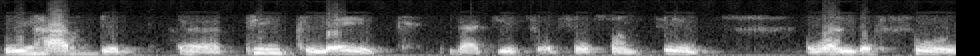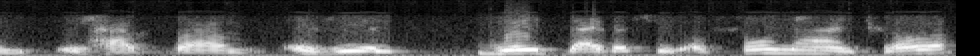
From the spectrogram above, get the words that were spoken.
We have the uh, Pink Lake, that is also something wonderful. We have um, a real great diversity of fauna and flora.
